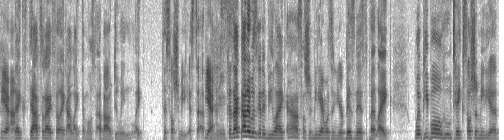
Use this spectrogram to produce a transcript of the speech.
yeah, Like that's what I feel like I like the most about doing like the social media stuff. Yes. Mm-hmm. Mhm. because I thought it was gonna be like, oh, social media, everyone's in your business, but like when people who take social media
